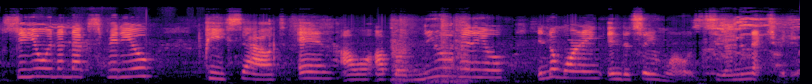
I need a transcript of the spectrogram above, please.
See you in the next video. Peace out. And I will upload new video in the morning in the same world. See you in the next video.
